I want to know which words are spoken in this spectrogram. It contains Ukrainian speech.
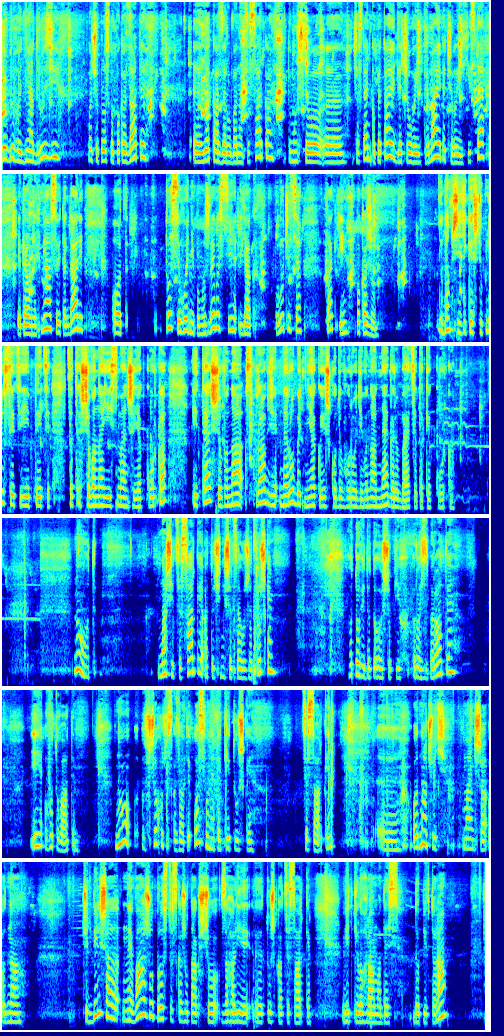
Доброго дня, друзі! Хочу просто показати, е, яка зарубана цесарка, тому що е, частенько питають, для чого ви їх тримаєте, чи ви їх їсте, яке у них м'ясо і так далі. От, то сьогодні по можливості, як вийде, так і покажу. Додам ще тільки, що плюси цієї птиці це те, що вона їсть менше, як курка, і те, що вона справді не робить ніякої шкоди в городі, вона не гребеться, так як курка. Ну от, наші цесарки, а точніше, це вже тушки, готові до того, щоб їх розбирати і готувати. Ну, що хочу сказати, ось вони такі тушки цесарки. Е, Одна чуть менша, одна чуть більша. Не важу, просто скажу так, що взагалі е, тушка цесарки від кілограма десь до півтора.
